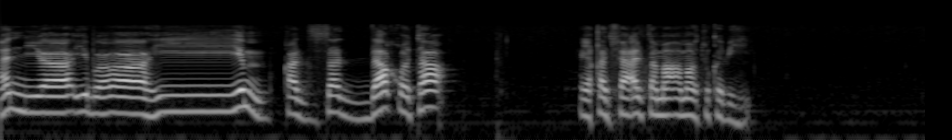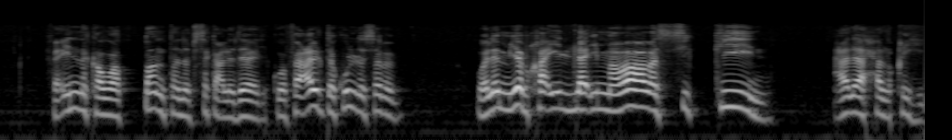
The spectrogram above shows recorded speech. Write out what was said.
أن يا إبراهيم قد صدقت. أي قد فعلت ما أمرتك به. فإنك وطنت نفسك على ذلك وفعلت كل سبب ولم يبق إلا إمرار السكين. على حلقه.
